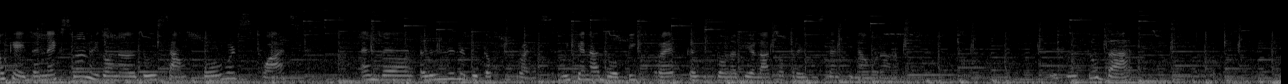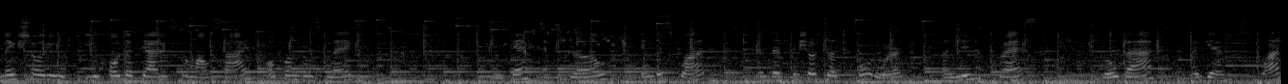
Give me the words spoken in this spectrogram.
Okay, the next one we're gonna do some forward squats and then a little bit of press. We cannot do a big press because it's gonna be a lot of resistance in our arms. So just go back. Make sure you, you hold the TRX from outside, open those legs, okay, and go in the squat, and then push yourself forward, a little press, go back, again, squat,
